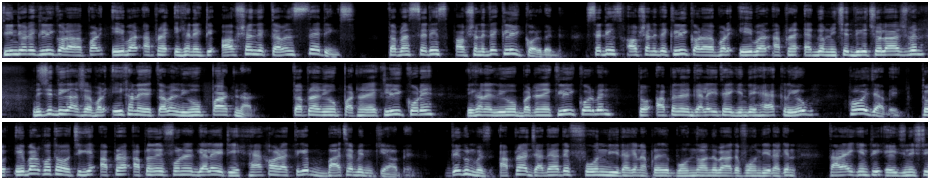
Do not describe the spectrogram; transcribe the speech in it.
তিনটে ডটে ক্লিক করার পর এবার আপনারা এখানে একটি অপশান দেখতে পাবেন সেটিংস তো আপনার সেটিংস অপশানেতে ক্লিক করবেন। সেটিংস অপশানেতে ক্লিক করার পর এবার আপনার একদম নিচের দিকে চলে আসবেন। নিচের দিকে আসার পর এখানে দেখতে পাবেন রিমুভ পার্টনার তো আপনার রিমুভ পার্টনারে ক্লিক করে এখানে রিমুভ বাটনে ক্লিক করবেন। তো আপনাদের গ্যালারিতে কিন্তু হ্যাক রিমুভ হয়ে যাবে। তো এবার কথা হচ্ছে কি, আপনারা আপনাদের ফোনের গ্যালারিটি হ্যাক হওয়ার থেকে বাঁচাবেন কী হবে দেখুন বেশ আপনারা যাদের হাতে ফোন দিয়ে থাকেন, আপনাদের বন্ধু বান্ধবের হাতে ফোন দিয়ে থাকেন, তারাই কিন্তু এই জিনিসটি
